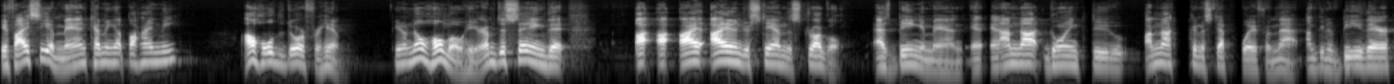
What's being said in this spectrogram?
If I see a man coming up behind me, I'll hold the door for him. You know, no homo here. I'm just saying that I, I, I understand the struggle as being a man, and, and I'm not going to I'm not going to step away from that. I'm going to be there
